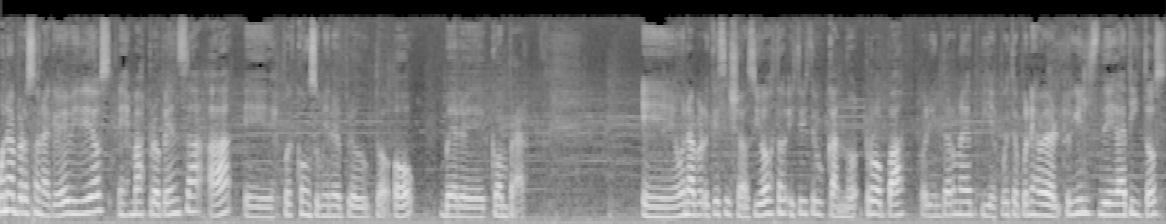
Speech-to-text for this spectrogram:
una persona que ve videos es más propensa a eh, después consumir el producto o ver comprar. una, qué sé yo, si vos estuviste buscando ropa por internet y después te pones a ver reels de gatitos,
